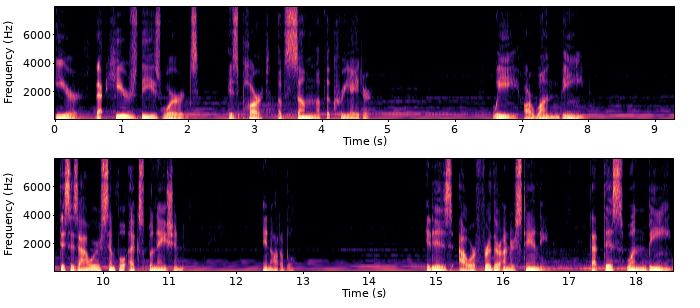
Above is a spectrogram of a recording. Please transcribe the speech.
ear that hears these words is part of some of the Creator. We are one being. This is our simple explanation, inaudible. It is our further understanding that this one being,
